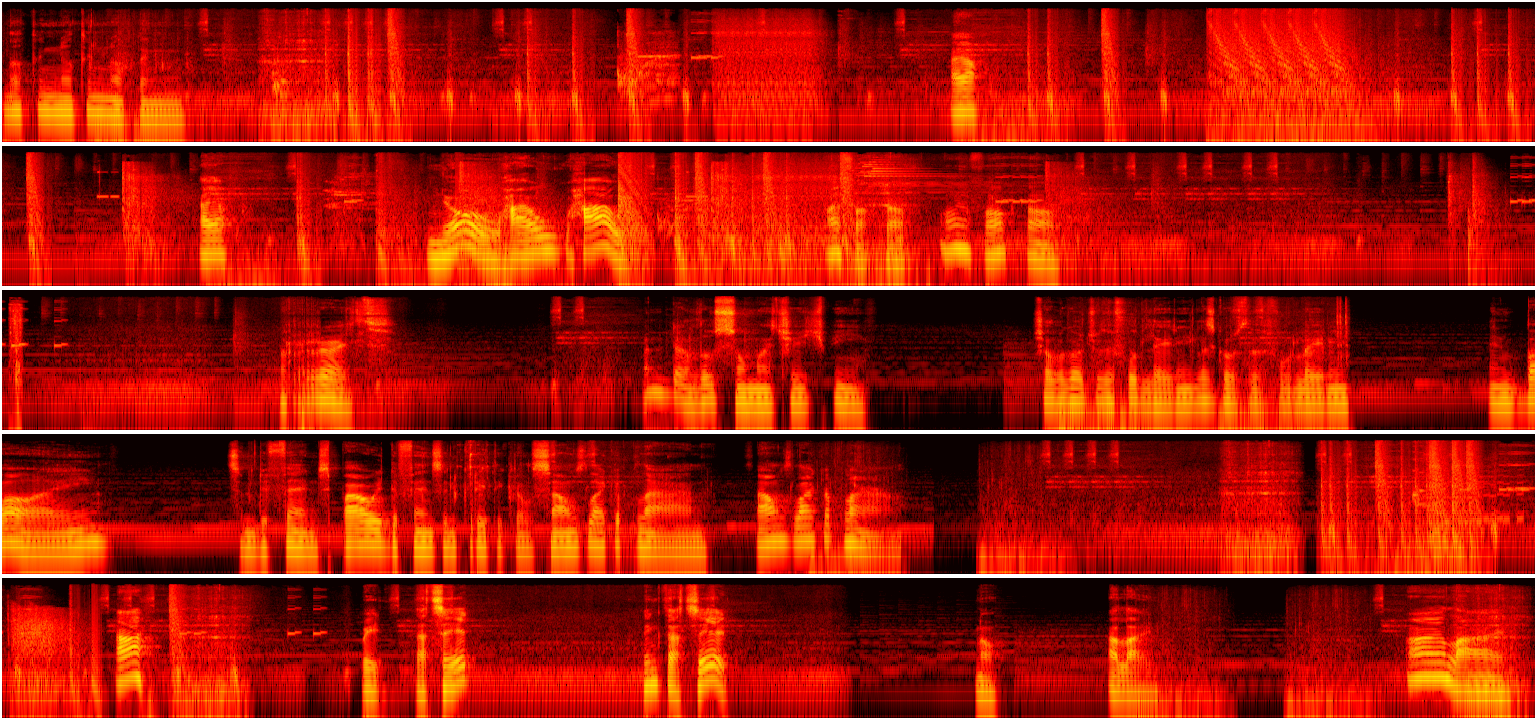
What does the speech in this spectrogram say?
Nothing, nothing, nothing. Hiya. Hiya. No, how, how? I fucked up. I fucked up. Right. When did I lose so much HP? Shall we go to the food lady? Let's go to the food lady. And buy some defense. Power, defense, and critical. Sounds like a plan. Sounds like a plan. Ah! Wait, that's it? I think that's it. No. I lied. I lied.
